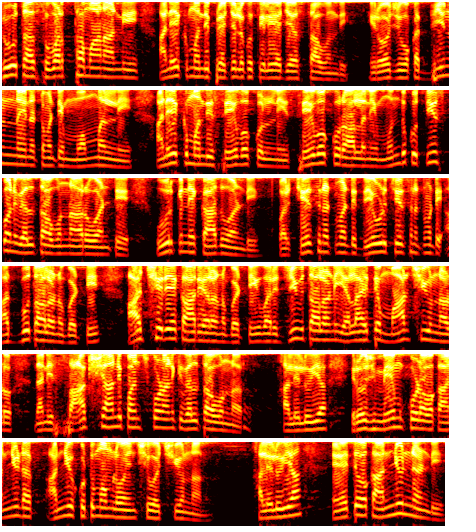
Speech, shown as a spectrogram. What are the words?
దూత సువర్తమానాన్ని అనేక మంది ప్రజలకు తెలియజేస్తూ ఉంది. ఈరోజు ఒక దీనునైనటువంటి మమ్మల్ని అనేక మంది సేవకుల్ని సేవకురాలని ముందుకు తీసుకొని వెళ్తా ఉన్నారు అంటే ఊరికినే కాదు అండి. వారు చేసినటువంటి దేవుడు చేసినటువంటి అద్భుతాలను బట్టి ఆశ్చర్య కార్యాలను బట్టి వారి జీవితాలను ఎలా అయితే మార్చి ఉన్నాడో దాని సాక్ష్యాన్ని పంచుకోవడానికి వెళ్తా ఉన్నారు. అలెలుయ ఈరోజు మేము కూడా ఒక అన్యుడ అన్య కుటుంబంలో నుంచి వచ్చి ఉన్నాను. హల్లెలూయా. నేనైతే ఒక అన్యుణ్ణండి.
